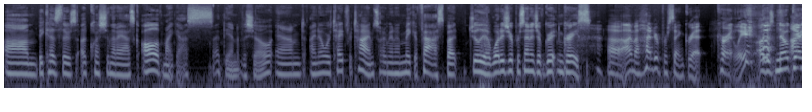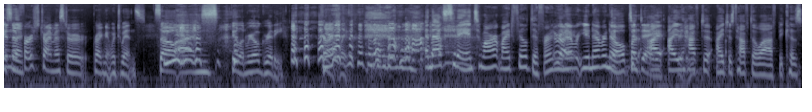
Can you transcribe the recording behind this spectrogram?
Um, because there's a question that I ask all of my guests at the end of the show, and I know we're tight for time, so I'm going to make it fast. But Julia, what is your percentage of grit and grace? Uh, I'm 100% grit currently. Oh, there's no I'm in the first trimester pregnant with twins. So yes. I'm feeling real gritty currently. and that's today. And tomorrow it might feel different. Right. You never you never know. But today, I, I have to I just have to laugh because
